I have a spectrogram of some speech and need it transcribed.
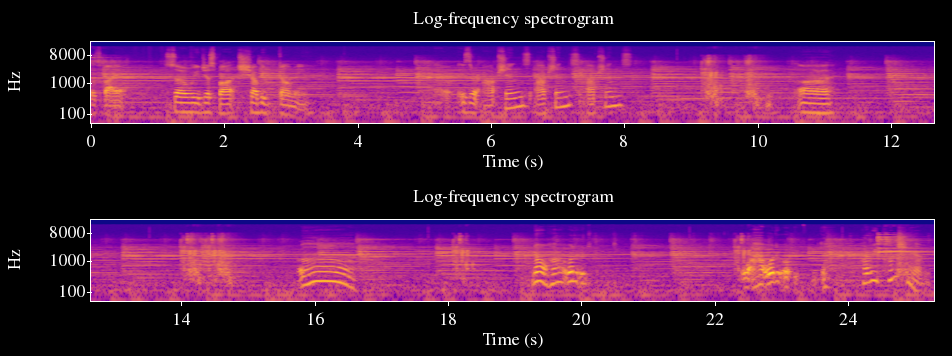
Let's buy it. So we just bought Chubby Gummy. Uh, is there options? Options? Options? Uh... Oh! No, how, what... How, what, how do we punch him?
